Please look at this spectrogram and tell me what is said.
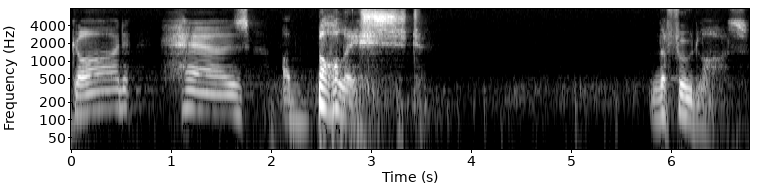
God has abolished the food laws.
